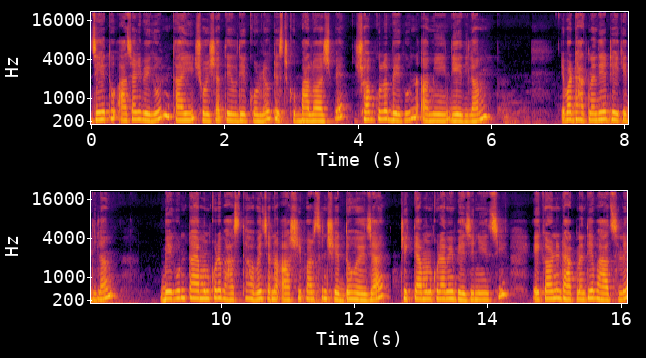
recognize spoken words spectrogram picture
যেহেতু আচারি বেগুন, তাই সরিষার তেল দিয়ে করলেও টেস্ট খুব ভালো আসবে। সবগুলো বেগুন আমি দিয়ে দিলাম। এবার ঢাকনা দিয়ে ঢেকে দিলাম। বেগুনটা এমন করে ভাজতে হবে যেন আশি পার্সেন্ট সেদ্ধ হয়ে যায়। ঠিক তেমন করে আমি ভেজে নিয়েছি। এই কারণে ঢাকনা দিয়ে ভাজলে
